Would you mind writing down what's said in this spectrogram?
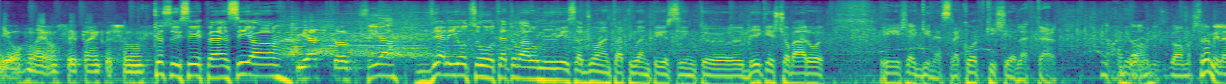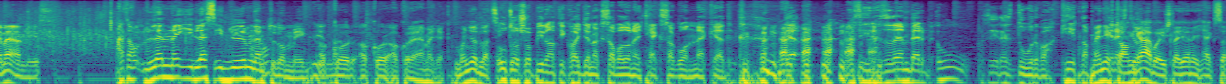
Jó, nagyon szépen köszönöm. Köszönjük szépen, szia! Sziasztok! Szia! Deli Jocó, tetováló művész a Joan Tattoo and Piercing-től, Békés Csabáról, és egy Guinness rekord kísérlettel. Na, hát Mi nagyon van? izgalmas. Remélem elmész. Hát ha lenne, lesz időm, nem tudom még, Én akkor, akkor, akkor elmegyek. Mondjad, Laci? Utolsó pillanatig hagyjanak szabadon egy hexagon neked. De azért ez az ember, ú, azért ez durva. Két nap Menjek tangába, és legyen egy hexa...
